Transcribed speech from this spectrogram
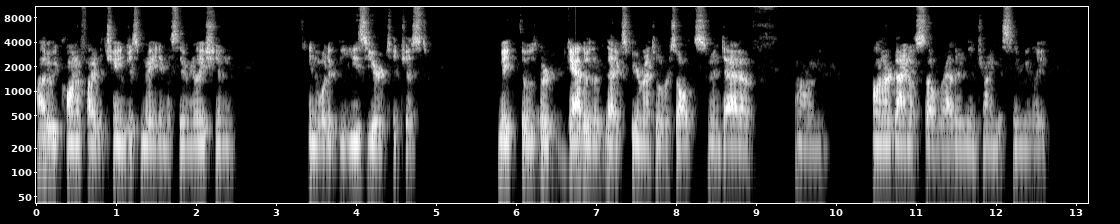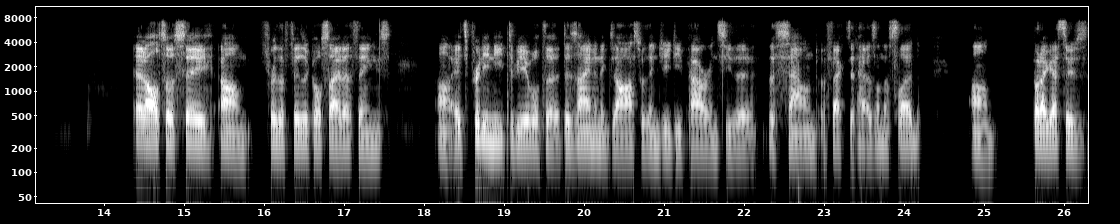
how do we quantify the changes made in the simulation, and would it be easier to just make those or gather the, that experimental results and data um, on our dyno cell rather than trying to simulate? I'd also say um, for the physical side of things, uh, it's pretty neat to be able to design an exhaust within GT Power and see the the sound effects it has on the sled. Um, but I guess there's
